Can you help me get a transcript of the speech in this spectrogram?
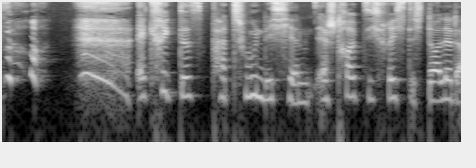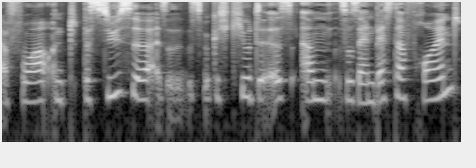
soll. Er kriegt es partout nicht hin. Er sträubt sich richtig dolle davor. Und das Süße, also das wirklich Cute ist, ähm, so sein bester Freund,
